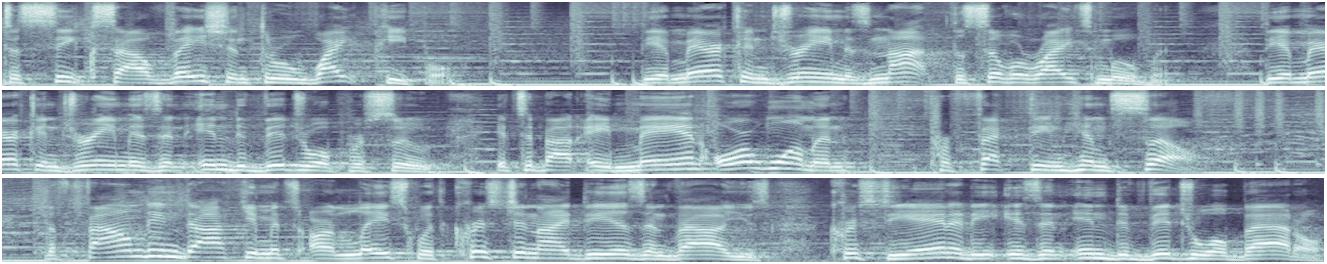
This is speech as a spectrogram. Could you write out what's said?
to seek salvation through white people. The American dream is not the civil rights movement. The American dream is an individual pursuit. It's about a man or woman perfecting himself. The founding documents are laced with Christian ideas and values. Christianity is an individual battle.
